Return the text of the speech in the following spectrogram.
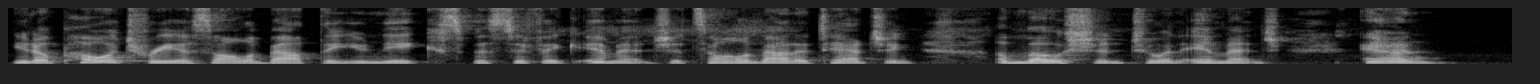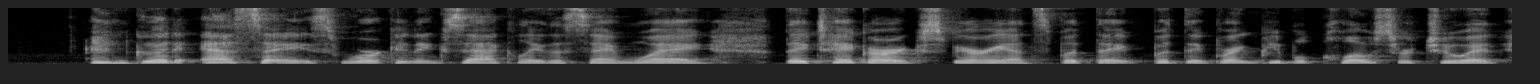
you know, poetry is all about the unique, specific image. It's all about attaching emotion to an image, and and good essays work in exactly the same way. They take our experience but they but they bring people closer to it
